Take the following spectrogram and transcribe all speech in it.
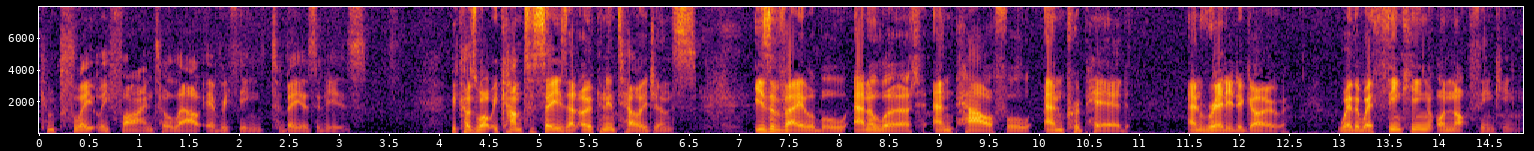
completely fine to allow everything to be as it is. Because what we come to see is that open intelligence is available and alert and powerful and prepared and ready to go, whether we're thinking or not thinking.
